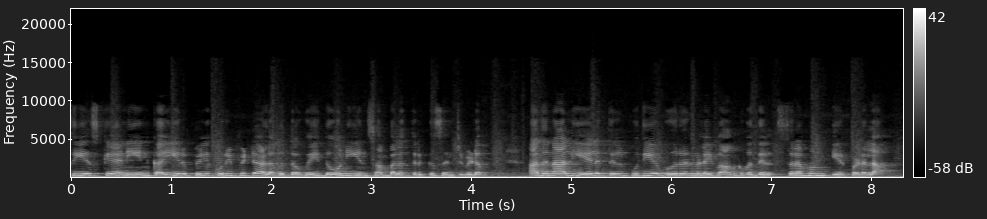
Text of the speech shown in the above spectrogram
சிஎஸ்கே அணியின் கையிருப்பில் குறிப்பிட்ட அளவு தொகை தோனியின் சம்பளத்திற்கு சென்றுவிடும். அதனால் ஏலத்தில் புதிய வீரர்களை வாங்குவதில் சிரமம் ஏற்படலாம்.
